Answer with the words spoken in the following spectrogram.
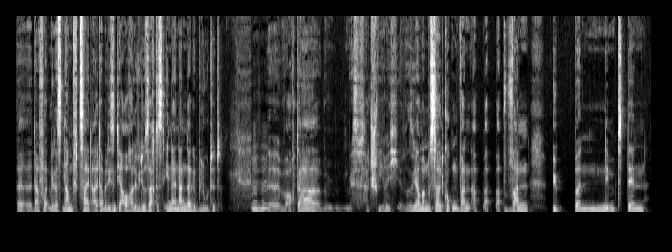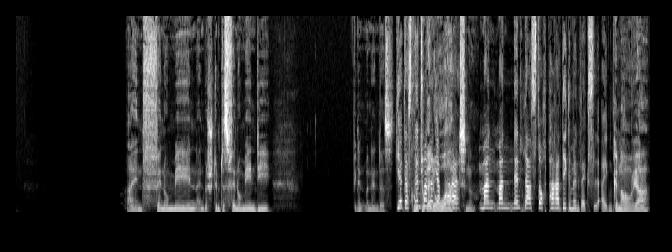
Äh, davor hatten wir das Dampfzeitalter, aber die sind ja auch alle, wie du sagtest, ineinander geblutet. Äh, auch da äh, ist es halt schwierig. Also, ja, man müsste halt gucken, wann, ab, ab, ab wann übernimmt denn ein Phänomen, ein bestimmtes Phänomen, die, wie nennt man denn das? Die Ja, das nennt man kulturelle ja Hoheit, ne? man, man nennt das doch Paradigmenwechsel eigentlich. Genau, ja.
